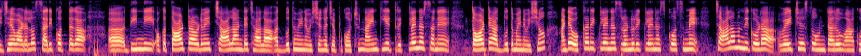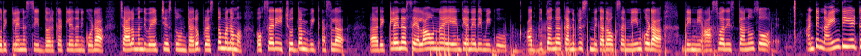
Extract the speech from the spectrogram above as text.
విజయవాడలో సరికొత్తగా దీన్ని ఒక థాట్ రావడమే చాలా అంటే చాలా అద్భుతమైన విషయంగా చెప్పుకోవచ్చు. నైంటీ ఎయిట్ రిక్లైనర్స్ అనే థాటే అద్భుతమైన విషయం. అంటే ఒక్క రిక్లైనర్స్ రెండు రిక్లైనర్స్ కోసమే చాలామంది కూడా వెయిట్ చేస్తూ ఉంటారు. మాకు రిక్లైనర్ సీట్ దొరకట్లేదని కూడా చాలామంది వెయిట్ చేస్తూ ఉంటారు. ప్రస్తుతం మనం ఒకసారి చూద్దాం. అసలు రిక్లైనర్స్ ఎలా ఉన్నాయి ఏంటి అనేది మీకు అద్భుతంగా కనిపిస్తుంది కదా. ఒకసారి నేను కూడా దీన్ని ఆస్వాదిస్తాను. సో అంటే నైంటీ ఎయిట్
